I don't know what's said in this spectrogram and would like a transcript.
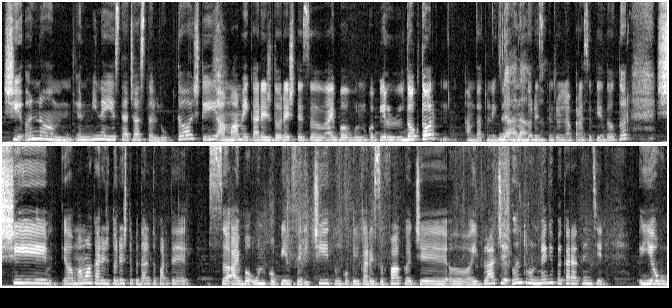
Și în, um, în mine este această luptă, știi, a mamei care își dorește să aibă un copil doctor, am dat un exemplu, Da, nu da, doresc da. pentru el neapărat să fie doctor, și uh, mama care își dorește pe de altă parte să aibă un copil fericit, un copil care să facă ce uh, îi place, într-un mediu pe care, atenție, eu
